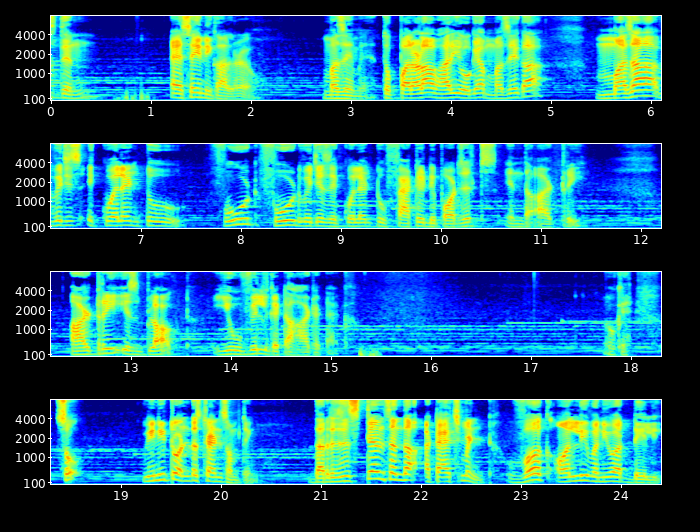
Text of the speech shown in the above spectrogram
दिन ऐसे ही निकाल रहे हो, मज़े में। तो पलड़ा भारी हो गया, मज़े का, मज़ा which is equivalent to food food which is equivalent to fatty deposits in the artery artery is blocked you will get a heart attack okay, so we need to understand something. The resistance and the attachment work only when you are daily.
